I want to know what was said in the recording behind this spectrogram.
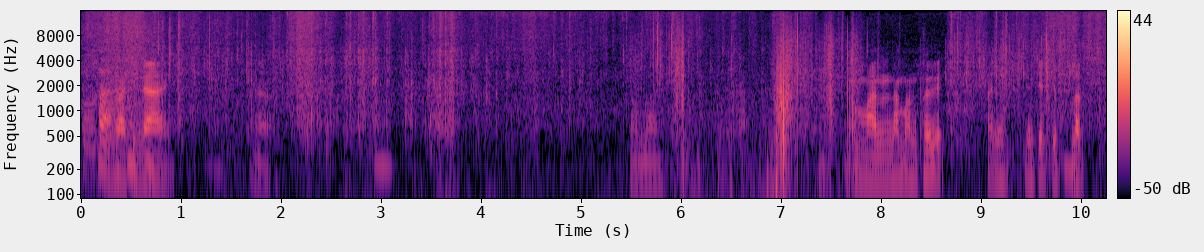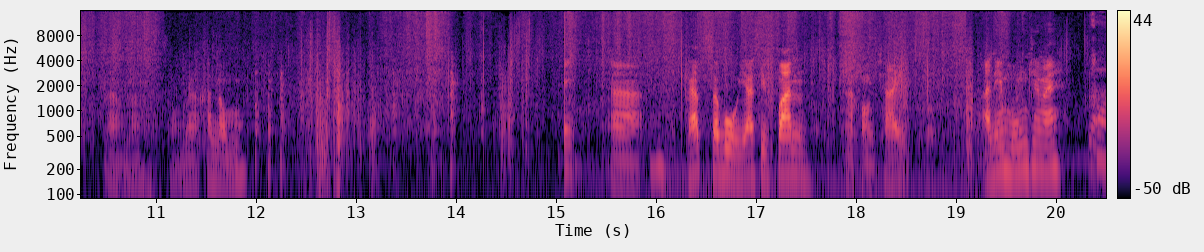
กินค่ะว่ากินได้อะน้ำมันน้ำมันน้ำมันพืชอันนี้ยังจะจิบรัดอ่ามาส่งมาขนม อ่าแคปสบู่ยาสีฟันอะของใช้ อันนี้มุ้งใช่ไหม ค่ะ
